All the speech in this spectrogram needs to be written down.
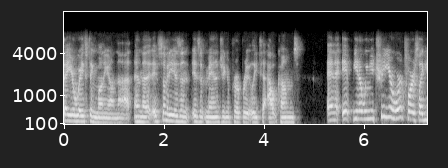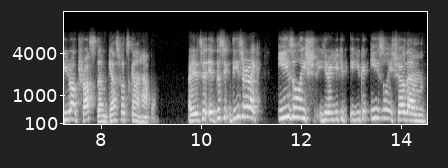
that you're wasting money on that and that if somebody isn't isn't managing appropriately to outcomes and it you know when you treat your workforce like you don't trust them guess what's going to happen? Right? It's it, this these are like easily you know you could you could easily show them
